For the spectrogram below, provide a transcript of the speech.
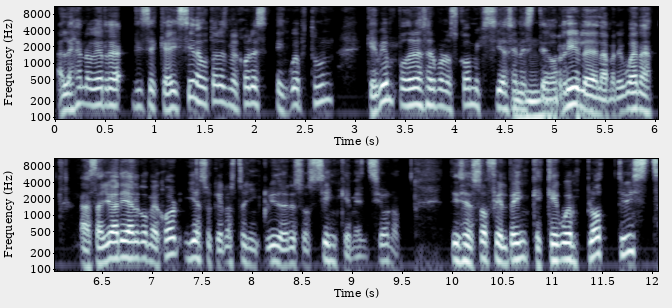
Alejandro Guerra dice que hay 100 autores mejores en Webtoon que bien podrían hacer buenos cómics si hacen este horrible de la marihuana. Hasta yo haría algo mejor y eso que no estoy incluido en esos 100 que menciono. Dice Sofía Elbain que qué buen plot twist.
